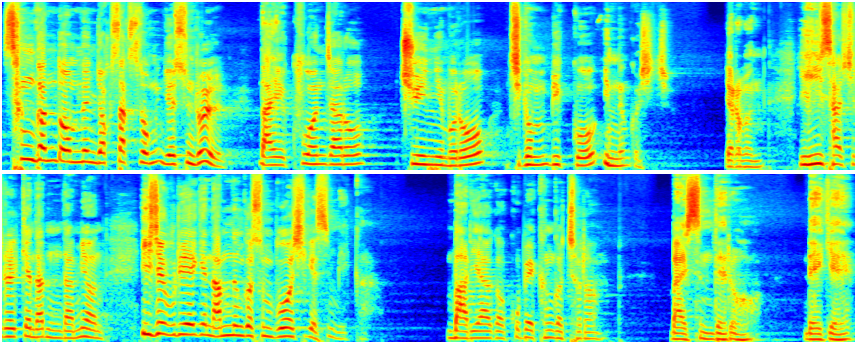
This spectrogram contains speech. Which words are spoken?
상관도 없는 역사 속 예수를 나의 구원자로 주인님으로 지금 믿고 있는 것이죠. 여러분, 이 사실을 깨닫는다면 이제 우리에게 남는 것은 무엇이겠습니까? 마리아가 고백한 것처럼 말씀대로 내게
